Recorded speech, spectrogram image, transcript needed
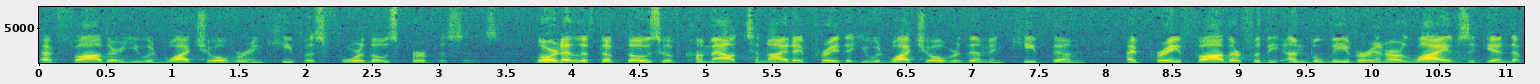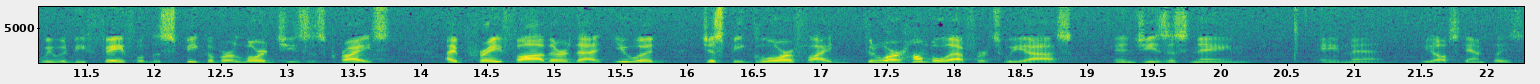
That, Father, you would watch over and keep us for those purposes. Lord, I lift up those who have come out tonight. I pray that you would watch over them and keep them. I pray, Father, for the unbeliever in our lives, again, that we would be faithful to speak of our Lord Jesus Christ. I pray, Father, that you would just be glorified through our humble efforts, we ask. In Jesus' name, amen. We all stand, please.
